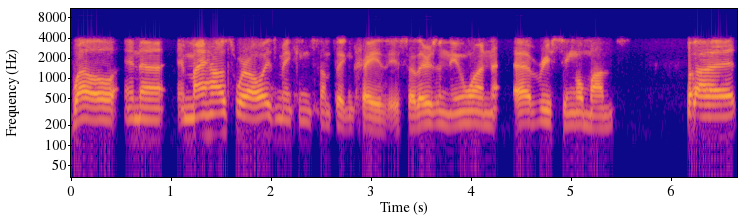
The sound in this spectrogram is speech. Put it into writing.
Well, in a in my house, we're always making something crazy. So there's a new one every single month. But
